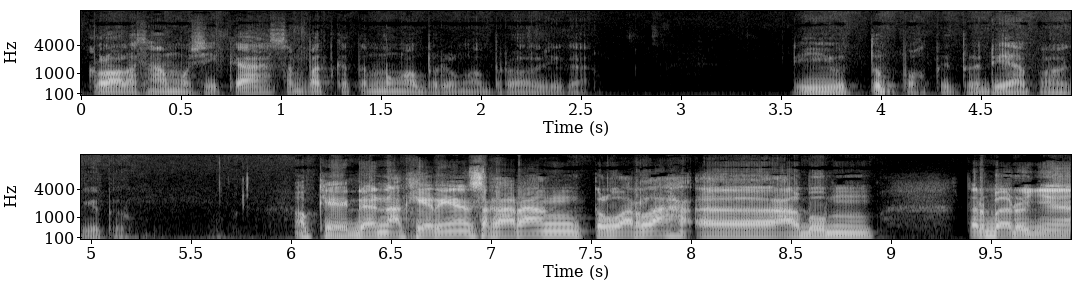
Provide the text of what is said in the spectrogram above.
kelola sama Musika sempat ketemu ngobrol-ngobrol juga di YouTube waktu itu dia apa gitu Oke, dan akhirnya sekarang keluarlah eh, album terbarunya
